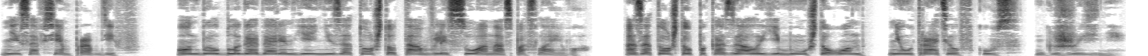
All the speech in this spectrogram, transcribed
не совсем правдив. Он был благодарен ей не за то, что там в лесу она спасла его, а за то, что показала ему, что он не утратил вкус к жизни.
